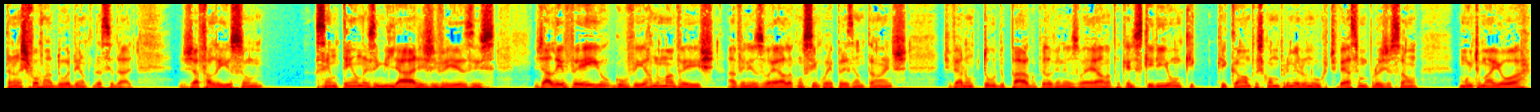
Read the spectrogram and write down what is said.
transformador dentro da cidade. Já falei isso centenas e milhares de vezes. Já levei o governo uma vez à Venezuela com cinco representantes. Tiveram tudo pago pela Venezuela, porque eles queriam que, que Campos, como primeiro núcleo, tivesse uma projeção muito maior.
